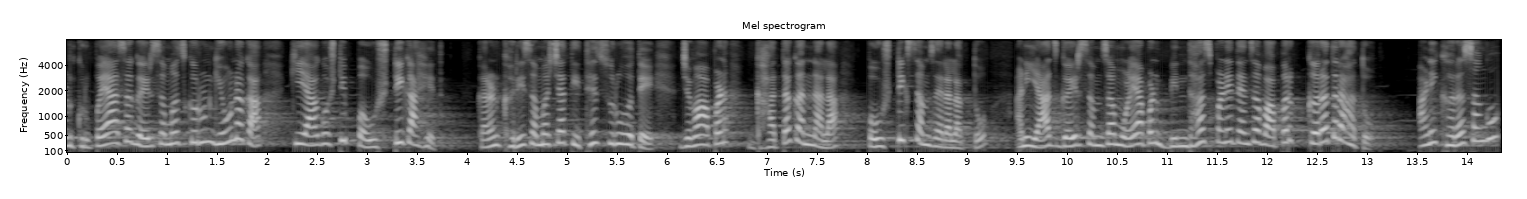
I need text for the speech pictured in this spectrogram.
पण कृपया असा गैरसमज करून घेऊ नका की या गोष्टी पौष्टिक आहेत. कारण खरी समस्या तिथेच सुरू होते जेव्हा आपण घातक अन्नाला पौष्टिक समजायला लागतो आणि याच गैरसमजामुळे आपण बिनधासपणे त्यांचा वापर करत राहतो. आणि खरं सांगू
